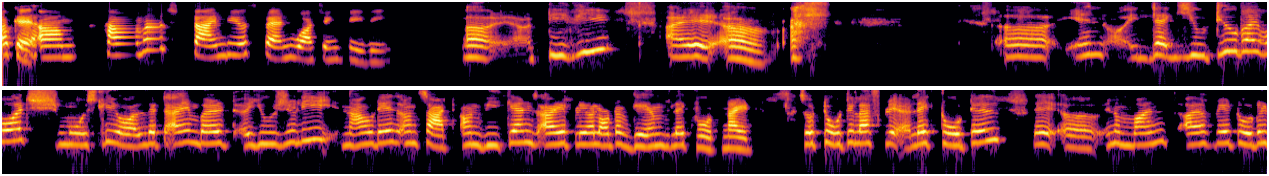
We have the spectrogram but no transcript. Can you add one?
Okay. Um, how much time do you spend watching TV? Uh, TV, I uh, uh, in like YouTube, I watch mostly all the time, but uh, usually nowadays on sat on weekends I play a lot of games like Fortnite. So total I've played like total like, uh, in a month I have played total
